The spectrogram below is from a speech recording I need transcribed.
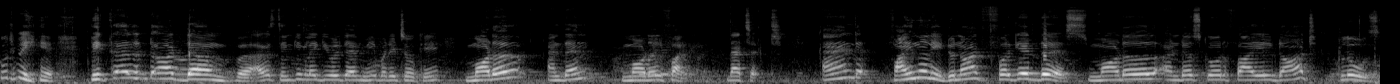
कुछ भी pickle dot dump I was thinking like you will tell me but it's okay model and then model file that's it and finally do not forget this model underscore file dot close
